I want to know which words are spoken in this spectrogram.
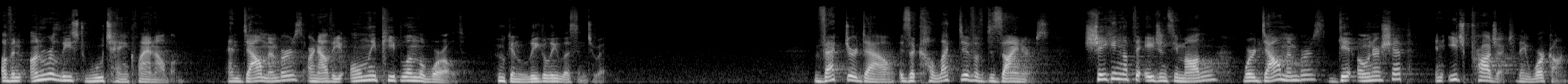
of an unreleased Wu Tang Clan album, and DAO members are now the only people in the world who can legally listen to it. Vector DAO is a collective of designers shaking up the agency model where DAO members get ownership in each project they work on.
